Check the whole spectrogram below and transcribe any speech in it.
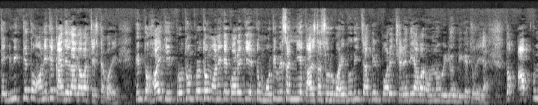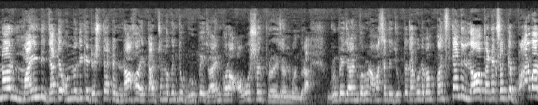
টেকনিককে তো অনেকে কাজে লাগাবার চেষ্টা করে। কিন্তু হয় কি, প্রথম প্রথম অনেকে করে কি, একটু মোটিভেশন নিয়ে কাজটা শুরু করে, দুদিন চার দিন পরে ছেড়ে দিয়ে আবার অন্য ভিডিওর দিকে চলে যায়। তো আপনার মাইন্ড যাতে অন্যদিকে ডিস্ট্র্যাক্ট না হয়, তার জন্য কিন্তু গ্রুপে জয়েন করা অবশ্যই প্রয়োজন বন্ধুরা। গ্রুপে জয়েন করুন, আমার সাথে যুক্ত থাকুন এবং কনস্ট্যান্ট ল অফ অ্যাট্রাকশনকে বারবার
